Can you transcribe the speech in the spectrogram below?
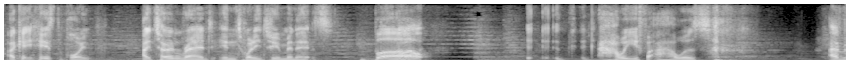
okay, here's the point. I turn red in 22 minutes, but oh, uh, uh, how are you for hours? I've,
